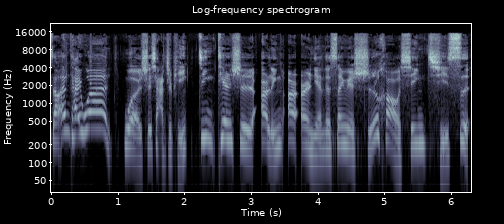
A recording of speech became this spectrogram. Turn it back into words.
早安台湾，我是夏志平。今天是二零二二年的三月十号，星期四，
